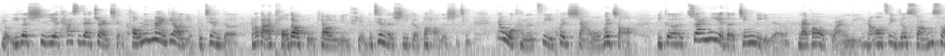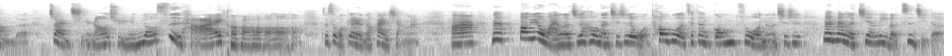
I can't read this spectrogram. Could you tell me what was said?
有一个事业，它是在赚钱，考虑卖掉也不见得，然后把它投到股票里面去，也不见得是一个不好的事情。但我可能自己会想，我会找一个专业的经理人来帮我管理，然后自己就爽爽的赚钱，然后去云游四海，哈哈哈哈哈！这是我个人的幻想啦。好啊，那抱怨完了之后呢，其实我透过这份工作呢，其实。慢慢的建立了自己的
